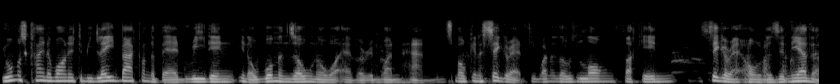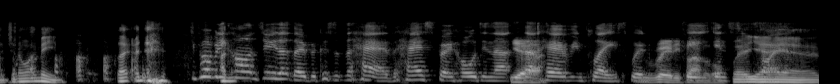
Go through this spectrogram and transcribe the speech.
you almost kind of wanted to be laid back on the bed, reading you know Woman's Own or whatever in one hand, and smoking a cigarette through one of those long fucking cigarette holders in the other. Do you know what I mean? Like, and- You probably And- can't do that though because of the hair. The hairspray holding that, Yeah. that hair in place would really be flammable. Well, yeah, fire. yeah,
